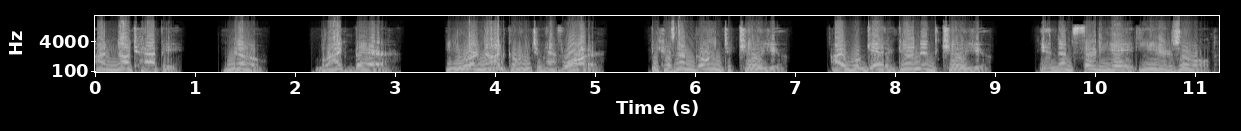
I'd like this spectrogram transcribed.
I'm not happy. No. Black Bear. You are not going to have water. Because I'm going to kill you. I will get a gun and kill you. And I'm 38 years old.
